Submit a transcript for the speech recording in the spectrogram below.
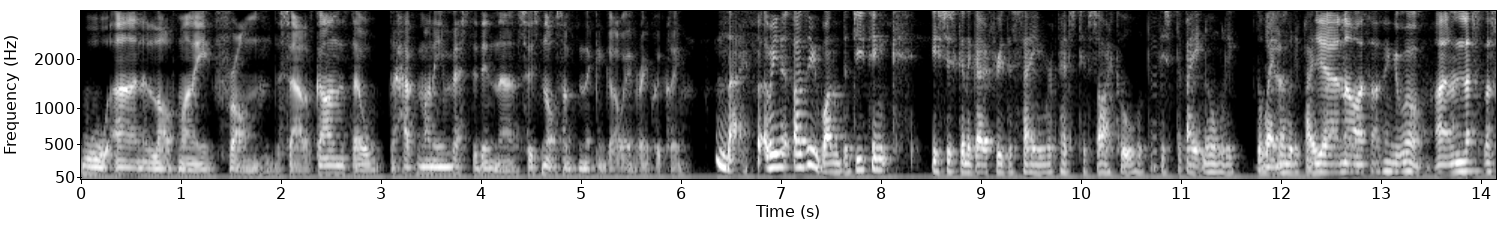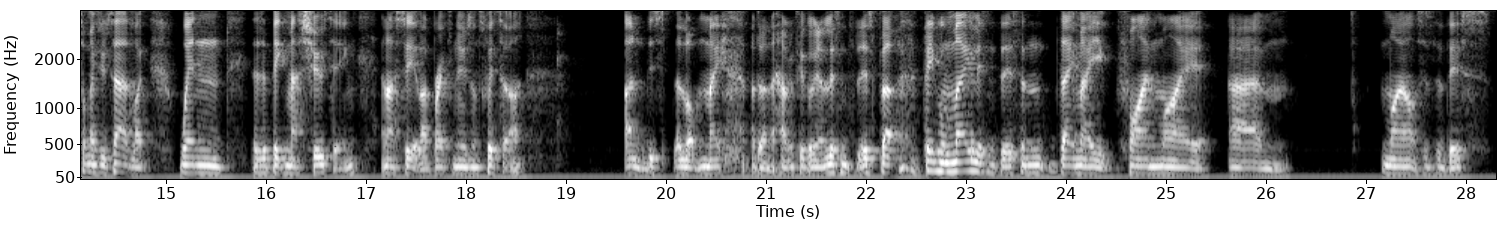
will earn a lot of money from the sale of guns. They'll have money invested in that, so it's not something that can go away very quickly. No, but I mean I do wonder. Do you think it's just going to go through the same repetitive cycle that this debate normally the way it normally plays Yeah, out? no, I, th- I think it will, and that's that's what makes me sad. Like when there's a big mass shooting, and I see it like breaking news on Twitter. And this a lot may I don't know how many people are going to listen to this, but people may listen to this and they may find my um, my answers to this,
